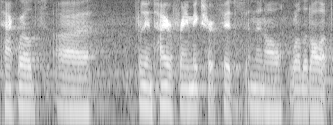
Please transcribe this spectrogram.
tack welds uh, for the entire frame, make sure it fits, and then I'll weld it all up.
